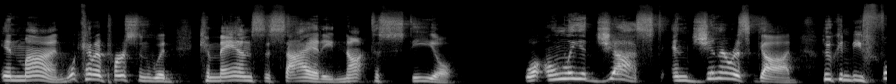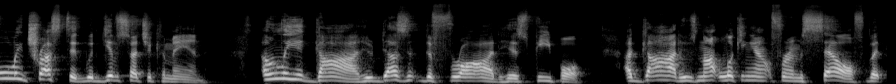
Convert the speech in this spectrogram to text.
in mind. What kind of person would command society not to steal? Well, only a just and generous God who can be fully trusted would give such a command. Only a God who doesn't defraud his people, a God who's not looking out for himself, but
